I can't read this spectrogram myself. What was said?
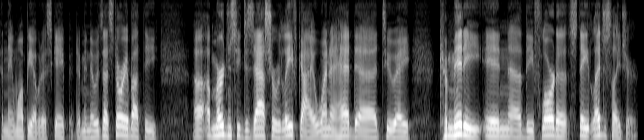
and they won't be able to escape it. I mean, there was that story about the uh, emergency disaster relief guy who went ahead uh, to a committee in uh, the Florida state legislature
